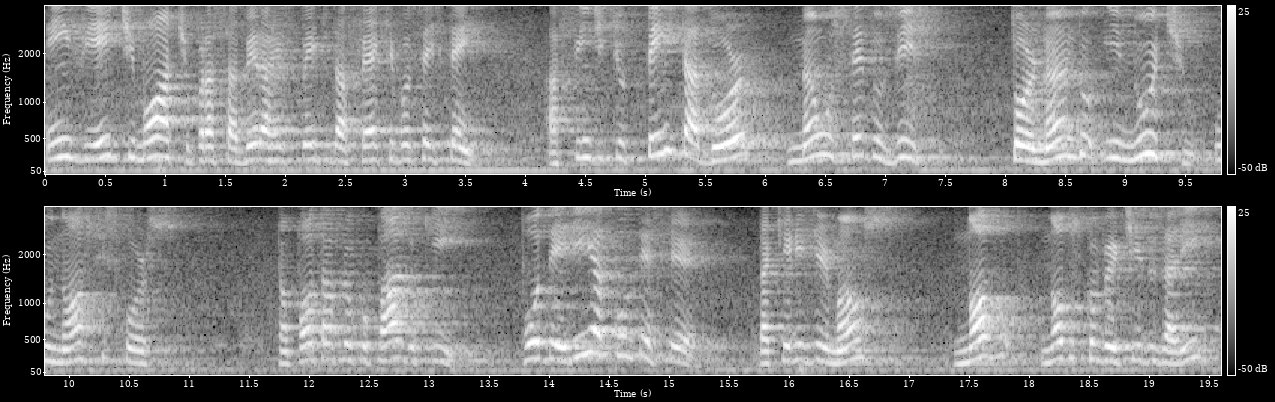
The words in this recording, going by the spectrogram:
enviei Timóteo para saber a respeito da fé que vocês têm, a fim de que o tentador não os seduzisse, tornando inútil o nosso esforço. Então Paulo estava preocupado que poderia acontecer daqueles irmãos novos, novos convertidos ali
